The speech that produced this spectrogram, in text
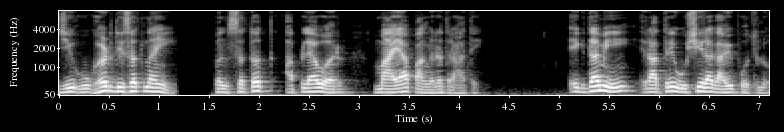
जी उघड दिसत नाही पण सतत आपल्यावर माया पांघरत राहते. एकदा मी रात्री उशिरा गावी पोचलो.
